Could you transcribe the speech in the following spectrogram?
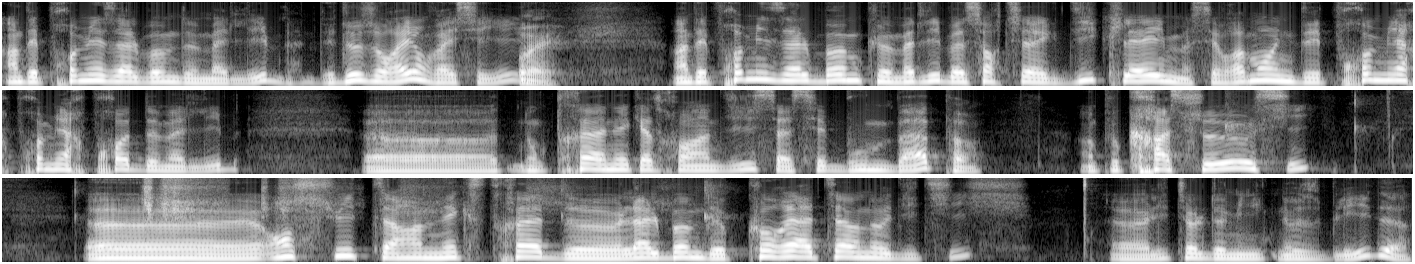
un des premiers albums de Madlib, des deux oreilles, on va essayer. Ouais. Un des premiers albums que Madlib a sorti avec D-Claim, c'est vraiment une des premières premières prods de Madlib. Euh, donc très années 90, assez boom bap, un peu crasseux aussi. Euh, ensuite, un extrait de l'album de Koreatown Oddity, euh, Little Dominic Nosebleed,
